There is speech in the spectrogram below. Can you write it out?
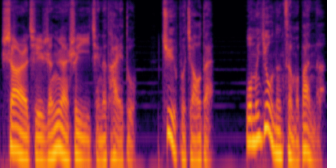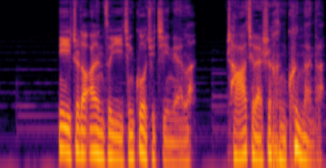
沙尔奇仍然是以前的态度，拒不交代，我们又能怎么办呢？你知道案子已经过去几年了，查起来是很困难的。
